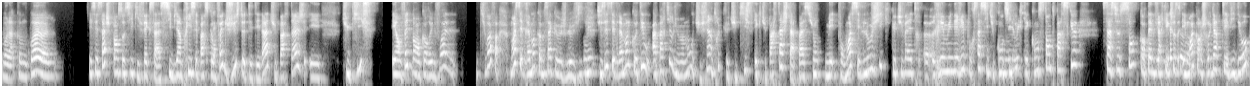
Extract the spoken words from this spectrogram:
voilà, comme quoi. Et c'est ça, je pense aussi, qui fait que ça a si bien pris. C'est parce qu'en fait, juste, tu étais là, tu partages et tu kiffes. Et en fait, bah, encore une fois, tu vois, moi, c'est vraiment comme ça que je le vis. Tu sais, c'est vraiment le côté où, à partir du moment où tu fais un truc que tu kiffes et que tu partages ta passion, mais pour moi, c'est logique que tu vas être euh, rémunéré pour ça si tu continues, que tu es constante parce que ça se sent quand tu aimes faire quelque chose. Et moi, quand je regarde tes vidéos,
